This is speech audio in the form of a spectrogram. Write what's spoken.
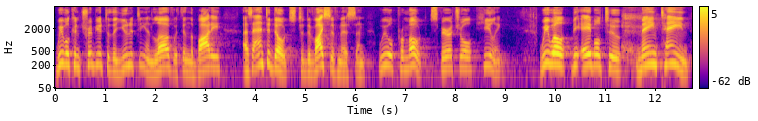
we will contribute to the unity and love within the body as antidotes to divisiveness and we will promote spiritual healing. We will be able to maintain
